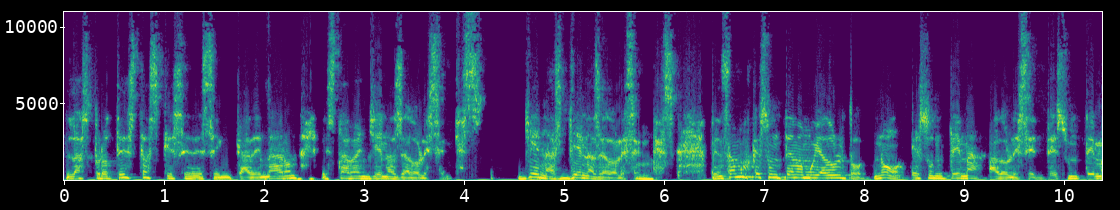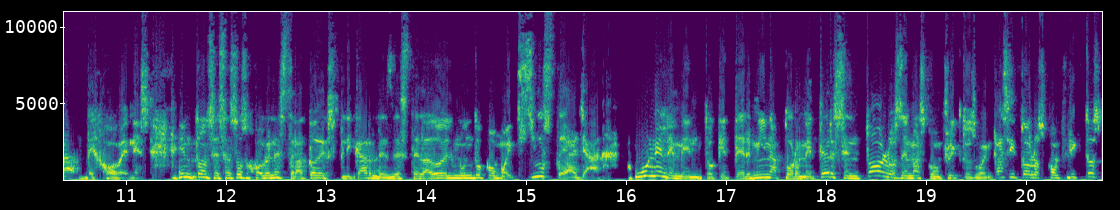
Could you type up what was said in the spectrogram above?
Las protestas que se desencadenaron estaban llenas de adolescentes llenas, llenas de adolescentes. Pensamos que es un tema muy adulto. No, es un tema adolescente, es un tema de jóvenes. Entonces a esos jóvenes trato de explicarles de este lado del mundo cómo existe allá un elemento que termina por meterse en todos los demás conflictos o en casi todos los conflictos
